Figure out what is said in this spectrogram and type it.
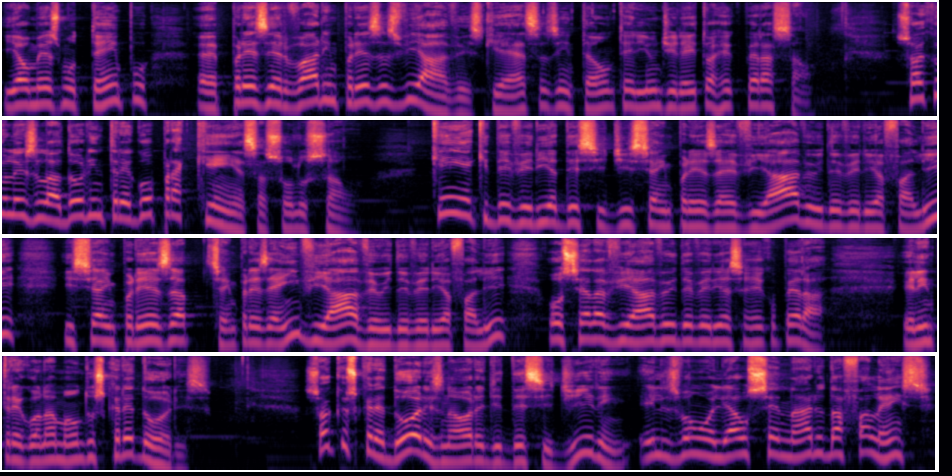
e ao mesmo tempo é, preservar empresas viáveis, que essas então teriam direito à recuperação. Só que o legislador entregou para quem essa solução? Quem é que deveria decidir se a empresa é viável e deveria falir e se a empresa, se a empresa é inviável e deveria falir ou se ela é viável e deveria se recuperar? Ele entregou na mão dos credores. Só que os credores, na hora de decidirem, eles vão olhar o cenário da falência.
